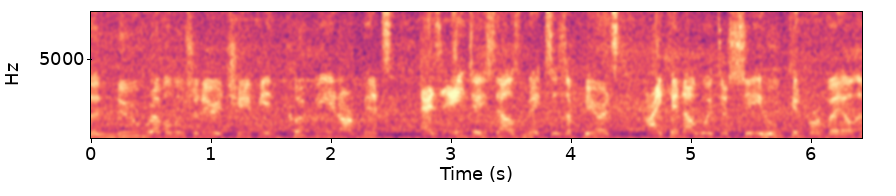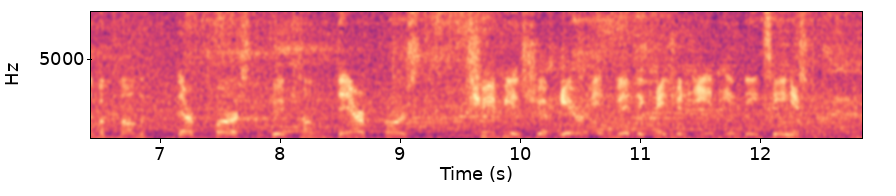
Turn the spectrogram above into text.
The new Revolutionary Champion could be in our midst as AJ Styles makes his appearance. I cannot wait to see who can prevail and become their first, become their first championship here in Vindication and MDT history.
